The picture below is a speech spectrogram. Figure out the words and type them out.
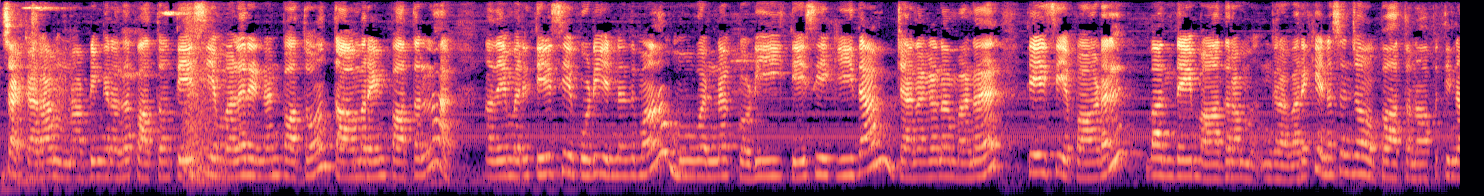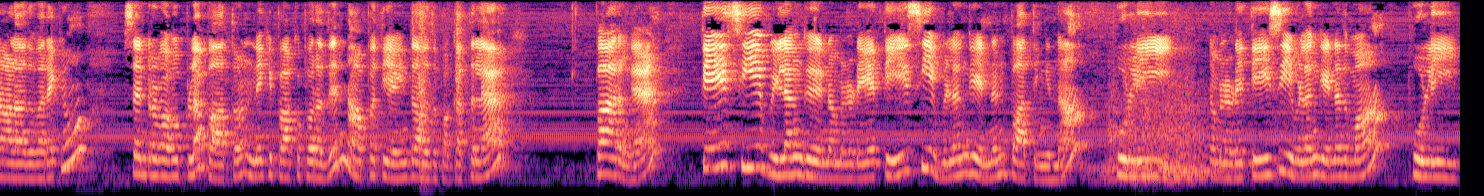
சக்கரம் அப்படிங்கிறத பார்த்தோம். தேசிய மலர் என்னன்னு பார்த்தோம் தாமரைன்னு பார்த்தோம்ல அதே மாதிரி தேசிய கொடி என்னதுமா? மூவண்ண கொடி. தேசிய கீதம் ஜனகண மன தேசிய பாடல் வந்தே மாதரம்ங்கிற வரைக்கும் என்ன செஞ்சோம்? பார்த்தோம். நாற்பத்தி நாலாவது வரைக்கும் சென்ற வகுப்புல பார்த்தோம். இன்னைக்கு பார்க்க போறது நாற்பத்தி ஐந்தாவது பக்கத்துல. பாருங்க. தேசிய விலங்கு. நம்மளுடைய தேசிய விலங்கு என்னன்னு பாத்தீங்கன்னா புலி. நம்மளுடைய தேசிய விலங்கு என்னதுமா? புலி.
